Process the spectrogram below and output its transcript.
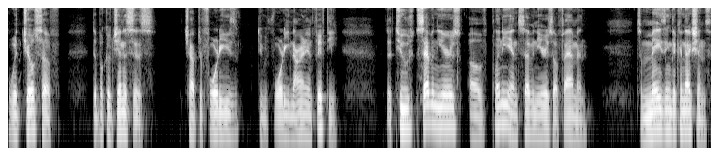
with Joseph the book of Genesis, chapter 40 through 49 and 50. The two, seven years of plenty and seven years of famine. It's amazing the connections.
